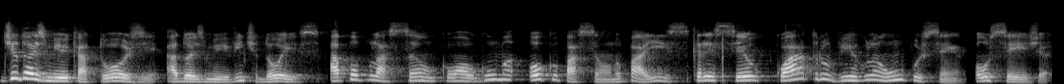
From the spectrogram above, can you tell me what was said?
De 2014 a 2022, a população com alguma ocupação no país cresceu 4,1%, ou seja,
